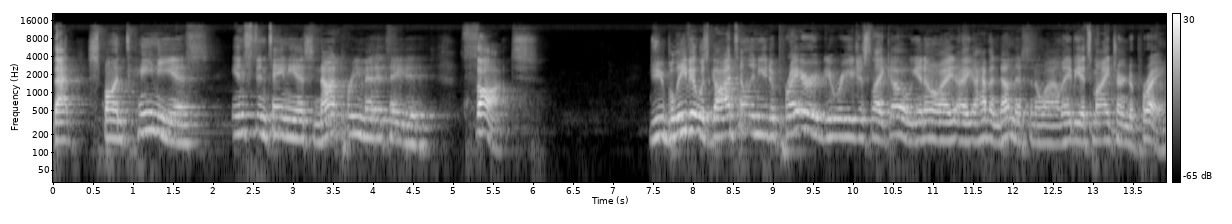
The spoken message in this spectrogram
That spontaneous, instantaneous, not premeditated thought. Do you believe it was God telling you to pray, or were you just like, oh, you know, I, I haven't done this in a while. Maybe it's my turn to pray?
